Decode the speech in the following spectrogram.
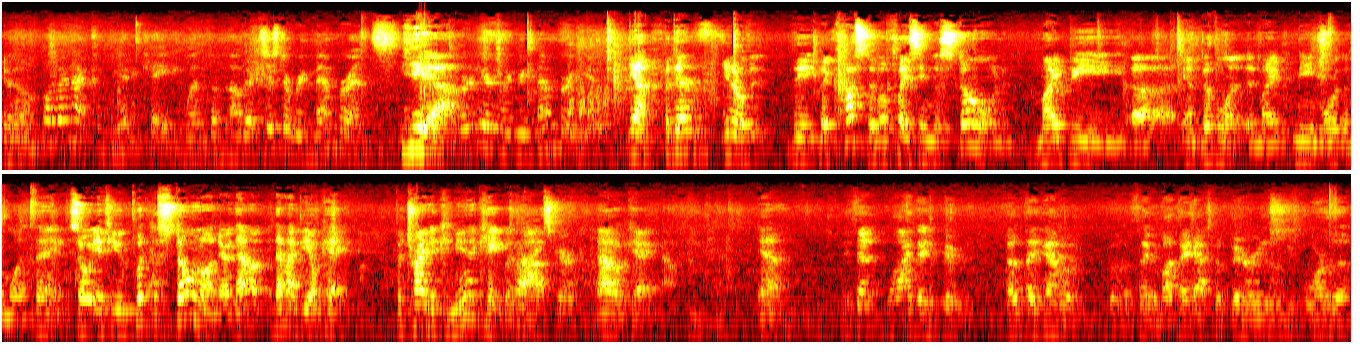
you know. Well, they're not communicating with them, though, it's just a remembrance. Yeah. We're here to remember you. Yeah, but then, you know, the, the, the custom of placing the stone might be uh, ambivalent. It might mean more than one thing. So if you put the stone on there, that, that might be okay. But trying to communicate with Right. Oscar, not okay. Yeah. Is that why they, don't they have a, a thing about they have to bury them before the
